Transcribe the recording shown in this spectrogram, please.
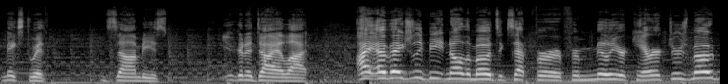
mixed with zombies. You're gonna die a lot. I have actually beaten all the modes except for familiar characters mode.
